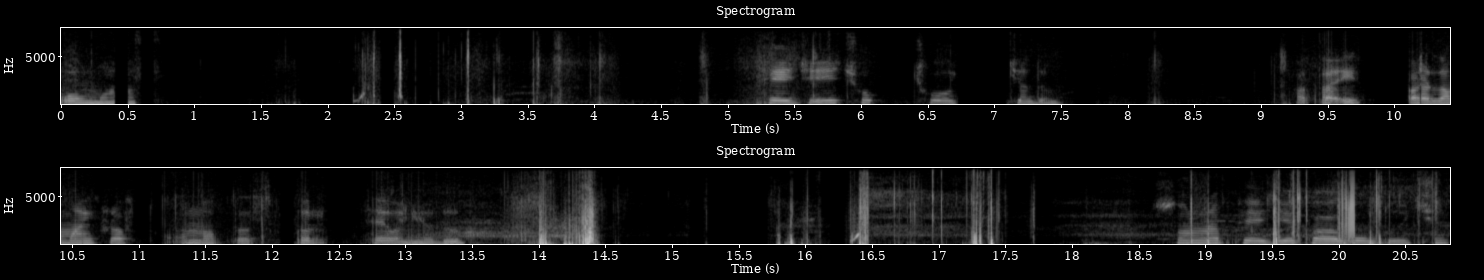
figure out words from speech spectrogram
olmaz. PC'yi çok çok oynadım. Hatta ilk başlarda Minecraft 10.0 P oynuyordum. Sonra PC pahalı olduğu için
